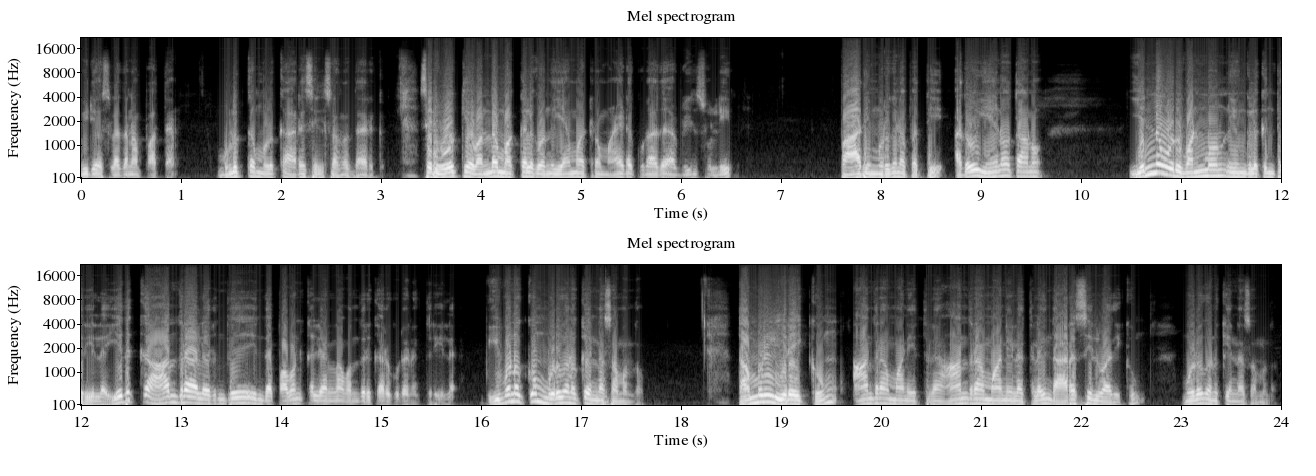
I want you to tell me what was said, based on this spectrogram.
வீடியோஸில் தான் நான் பார்த்தேன். முழுக்க முழுக்க அரசியல் சார்ந்ததாக இருக்குது சரி ஓகே வந்த மக்களுக்கு வந்து ஏமாற்றம் ஆயிடக்கூடாது அப்படின்னு சொல்லி பாதி முருகனை பற்றி அதுவும் ஏனோ தானோ என்ன ஒரு வன்மம் இவங்களுக்குன்னு தெரியல. எதுக்கு ஆந்திராவிலேருந்து இந்த பவன் கல்யாண்லாம் வந்திருக்காரு கூட எனக்கு தெரியல. இவனுக்கும் முருகனுக்கும் என்ன சம்மந்தம் தமிழ் இறைக்கும் ஆந்திரா மாநிலத்தில் ஆந்திரா மாநிலத்தில் இந்த அரசியல்வாதிக்கும் முருகனுக்கும் என்ன சம்மந்தம்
